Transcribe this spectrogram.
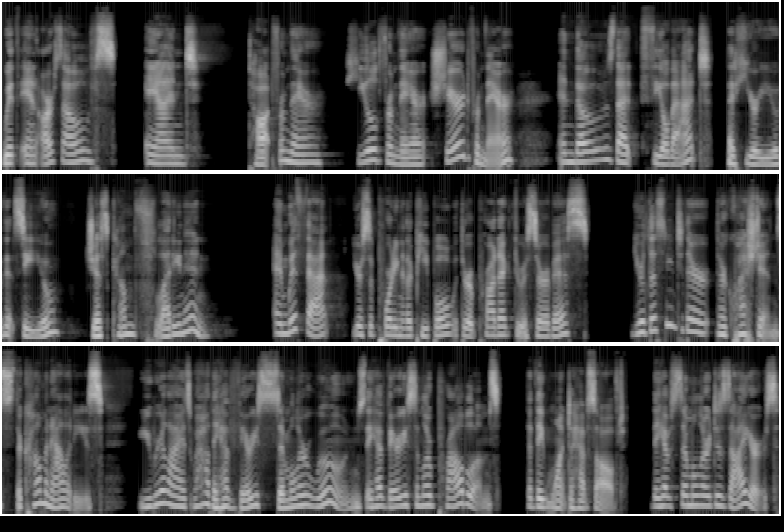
within ourselves and taught from there, healed from there, shared from there. And those that feel that, that hear you, that see you, just come flooding in. And with that, you're supporting other people through a product, through a service. You're listening to their, their questions, their commonalities. You realize, wow, they have very similar wounds. They have very similar problems that they want to have solved. They have similar desires.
